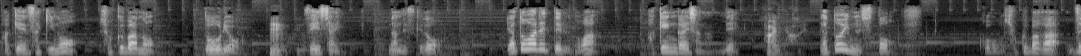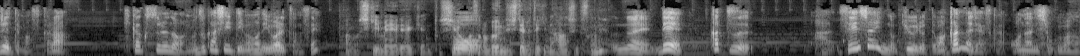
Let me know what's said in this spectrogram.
派遣先の職場の同僚、うん、うん。正社員なんですけど、雇われてるのは派遣会社なんで、はいはい。雇い主とこう職場がずれてますから、比較するのが難しいって今まで言われてたんですね。あの、指揮命令権と使用がその分離してる的な話ですかね。ねで、かつ、は正社員の給料って分かんないじゃないですか。同じ職場の。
